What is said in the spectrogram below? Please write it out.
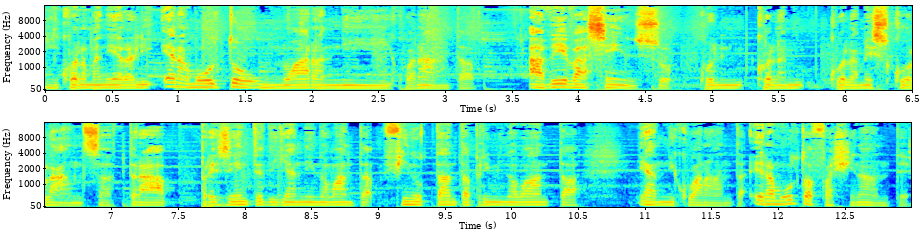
in quella maniera lì, era molto un noir anni 40 aveva senso quel, quella, quella, mescolanza tra presente degli anni 90 fino 80 primi 90 e anni 40 era molto affascinante.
